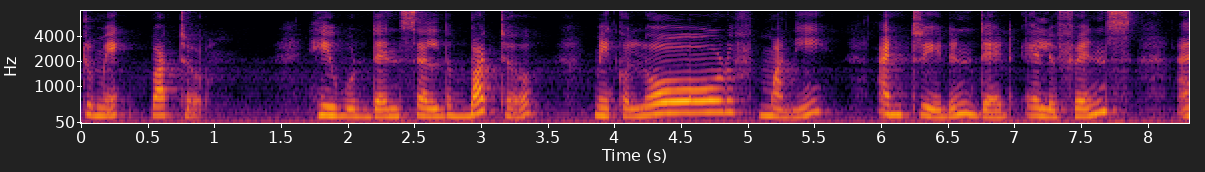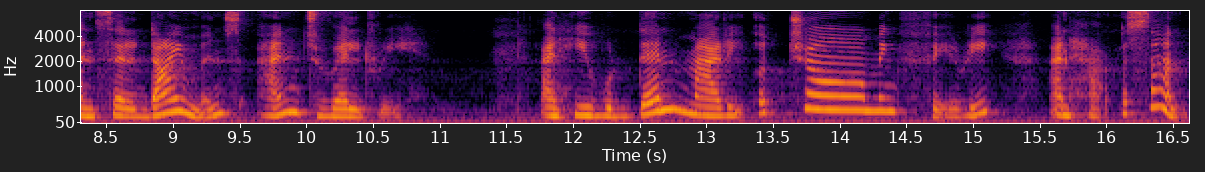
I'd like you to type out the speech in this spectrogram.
to make butter. He would then sell the butter, make a lot of money, and trade in dead elephants and sell diamonds and jewelry. And he would then marry a charming fairy and have a son.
